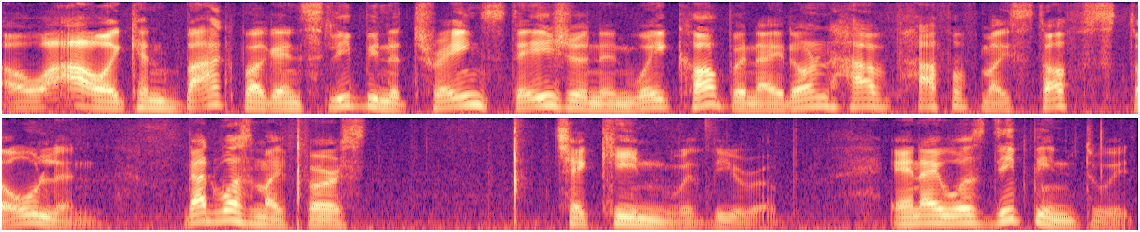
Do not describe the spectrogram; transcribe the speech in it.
Oh, wow, I can backpack and sleep in a train station and wake up and I don't have half of my stuff stolen. That was my first check in with Europe. And I was deep into it.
